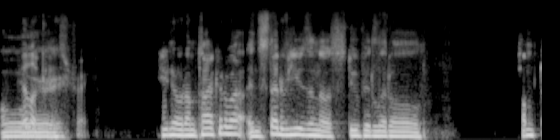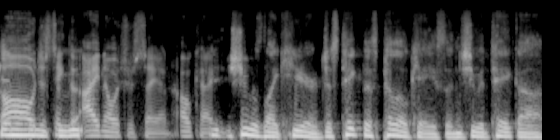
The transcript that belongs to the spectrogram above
or pillowcase trick. You know what I'm talking about? Instead of using those stupid little pumpkin. Oh, just take the. I know what you're saying. Okay. She was like, "Here, just take this pillowcase," and she would take uh,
